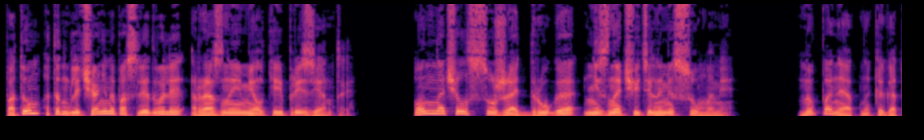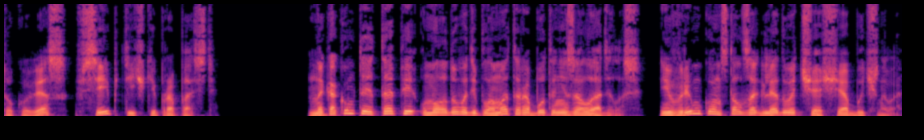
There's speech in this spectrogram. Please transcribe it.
Потом от англичанина последовали разные мелкие презенты. Он начал сужать друга незначительными суммами. Ну, понятно, коготок увяз, всей птички пропасть. На каком-то этапе у молодого дипломата работа не заладилась, и в рюмку он стал заглядывать чаще обычного.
